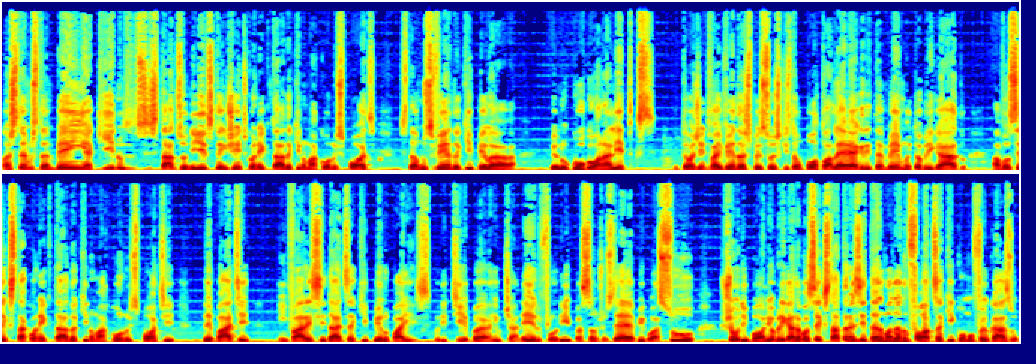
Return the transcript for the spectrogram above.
Nós temos também aqui nos Estados Unidos, tem gente conectada aqui no Marcon no Esporte. Estamos vendo aqui pela, pelo Google Analytics então a gente vai vendo as pessoas que estão em Porto Alegre também. Muito obrigado a você que está conectado aqui no Marcou no Esporte Debate em várias cidades aqui pelo país. Curitiba, Rio de Janeiro, Floripa, São José, Biguaçu, show de bola. E obrigado a você que está transitando, mandando fotos aqui, como foi o caso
